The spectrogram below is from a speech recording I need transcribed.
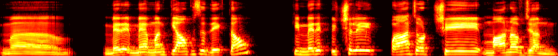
मेरे, मैं मन की आँखों से देखता हूँ कि मेरे पिछले पाँच और छह मानव जन्म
